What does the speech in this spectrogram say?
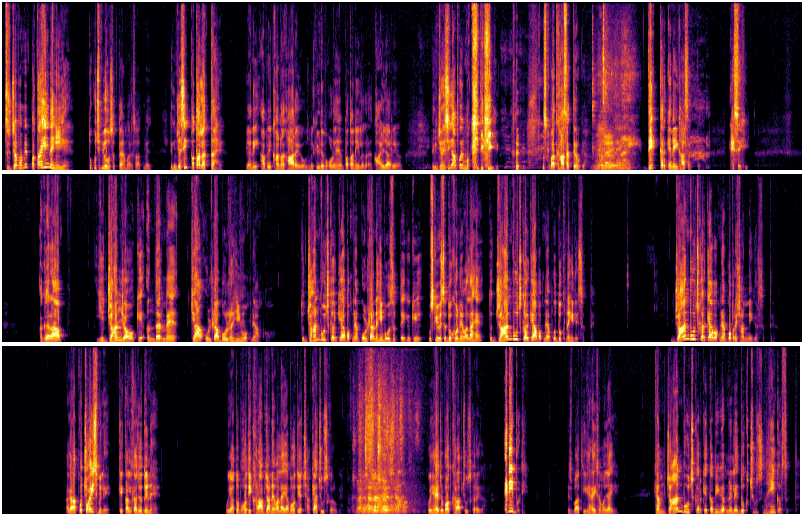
तो जब हमें पता ही नहीं है तो कुछ भी हो सकता है हमारे साथ में। लेकिन जैसे ही पता लगता है यानी आप एक खाना खा रहे हो उसमें कीड़े मकोड़े हैं पता नहीं लग रहा है खाए जा रहे हो। लेकिन जैसे ही आपको एक मक्खी दिखी उसके बाद खा सकते हो क्या? देख करके नहीं खा सकते। ऐसे ही। अगर आप ये जान जाओ कि अंदर मैं क्या उल्टा बोल रही हूँ अपने आप को तो जानबूझ करके आप अपने आप को उल्टा नहीं बोल सकते क्योंकि उसकी वजह से दुख होने वाला है। तो जानबूझ करके आप अपने आप को दुख नहीं दे सकते। जानबूझ करके आप अपने आप को परेशान नहीं कर सकते। अगर आपको चॉइस मिले कि कल का जो दिन है वो या तो बहुत ही खराब जाने वाला है या बहुत ही अच्छा क्या चूज़ करोगे? कोई है जो बहुत खराब चूज़ करेगा? एनी इस बात की गहराई समझ आएगी? कि हम जानबूझ करके कभी भी अपने लिए दुख चूज़ नहीं कर सकते।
